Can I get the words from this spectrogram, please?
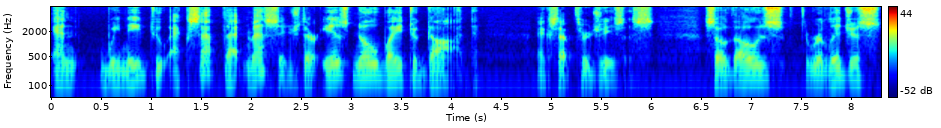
And we need to accept that message. There is no way to God except through Jesus. So those religious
